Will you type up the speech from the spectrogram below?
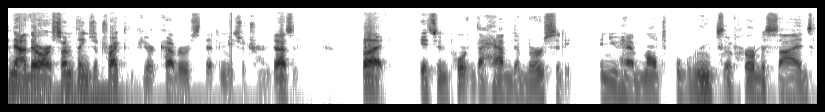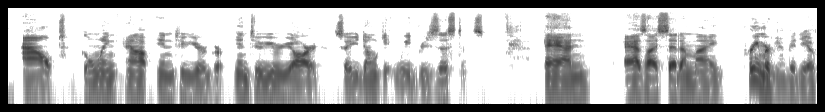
now there are some things the triclopyr covers that the mesotrione doesn't, but it's important to have diversity and you have multiple groups of herbicides out going out into your into your yard so you don't get weed resistance. And as I said in my pre-emergent video,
